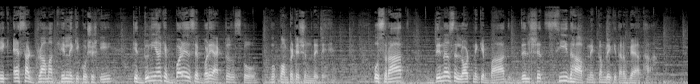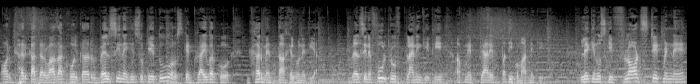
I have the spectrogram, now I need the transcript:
एक ऐसा ड्रामा खेलने की कोशिश की कि दुनिया के बड़े से बड़े एक्टर्स को वो कंपटीशन दे दे। उस रात डिनर से लौटने के बाद दिलशित सीधा अपने कमरे की तरफ़ गया था और घर का दरवाज़ा खोलकर वेल्सी ने ही सुकेतु और उसके ड्राइवर को घर में दाखिल होने दिया। वेल्सी ने फुल प्रूफ प्लानिंग की थी अपने प्यारे पति को मारने की। लेकिन उसकी फ्लॉड स्टेटमेंट ने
